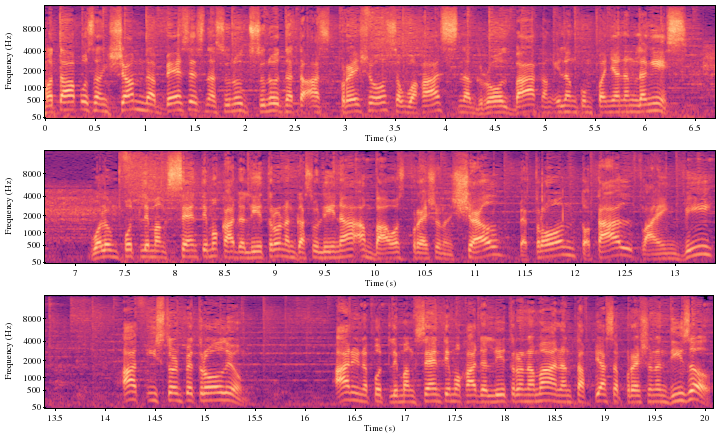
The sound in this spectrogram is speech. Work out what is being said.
Matapos ang siyam na beses na sunod-sunod na taas presyo, sa wakas nag-roll back ang ilang kumpanya ng langis. 85 sentimo kada litro ng gasolina ang bawas presyo ng Shell, Petron, Total, Flying V at Eastern Petroleum. 65 sentimo kada litro naman ang tapya sa presyo ng diesel.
